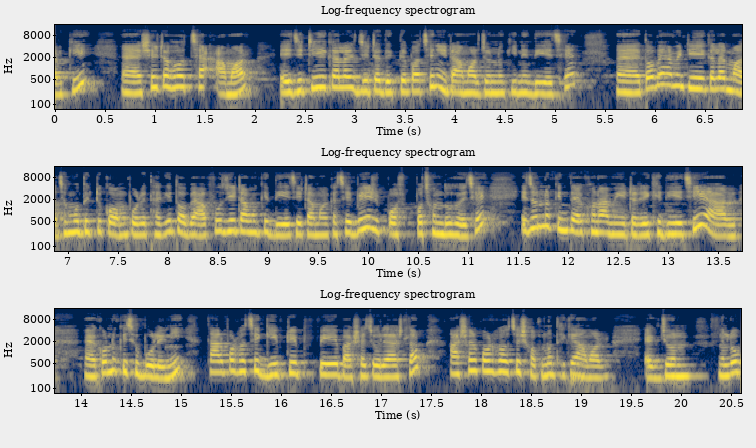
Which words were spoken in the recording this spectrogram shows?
আর কি সেটা হচ্ছে আমার, এই যে টিএ কালার যেটা দেখতে পাচ্ছেন, এটা আমার জন্য কিনে দিয়েছে। তবে আমি টিএ কালার মাঝে মধ্যে একটু কম পরে থাকি। তবে আপু যেটা আমাকে দিয়েছে, এটা আমার কাছে বেশ পছন্দ হয়েছে। এজন্য কিন্তু এখন আমি এটা রেখে দিয়েছি আর কোনো কিছু বলিনি। তারপর হচ্ছে গিফট পেয়ে বাসায় চলে আসলাম। আসার পর হচ্ছে স্বপ্ন থেকে আমার একজন লোক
